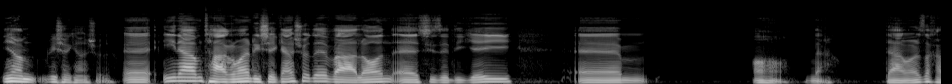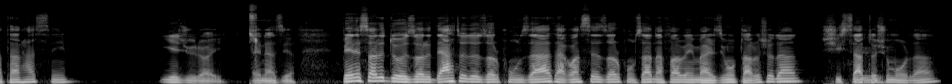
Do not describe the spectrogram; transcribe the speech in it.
این هم ریشه کن شده. اه، اینم تقریبا ریشهکن شده و الان چیز دیگه ای آها نه. در معرض خطر هستیم. یه جورایی. این از زیاد. بین سال 2010 تا 2015 تقریبا 3500 نفر به این مریضی مبتلا شدن. 600 تاشون مردن.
